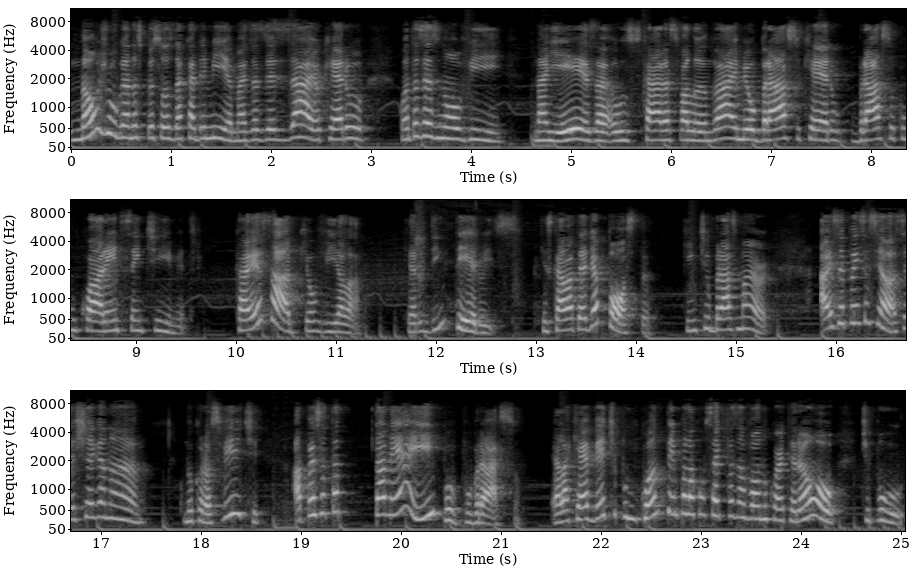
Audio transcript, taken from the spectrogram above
não julgando as pessoas da academia, mas às vezes, ah, eu quero. Quantas vezes não ouvi na IESA os caras falando, ai, ah, meu braço quero braço com 40 centímetros. Caê sabe que eu via lá. Quero o dia inteiro isso. Que ficava até de aposta. Quem tinha o braço maior. Aí você pensa assim, ó, você chega na, no crossfit, a pessoa tá, tá nem aí pro, pro braço. Ela quer ver, tipo, em quanto tempo ela consegue fazer uma volta no quarteirão, ou, tipo,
